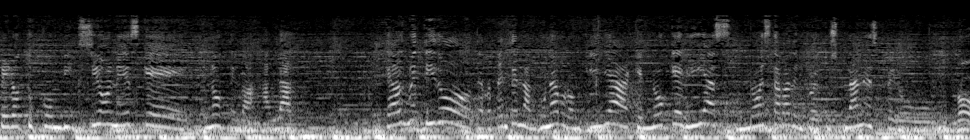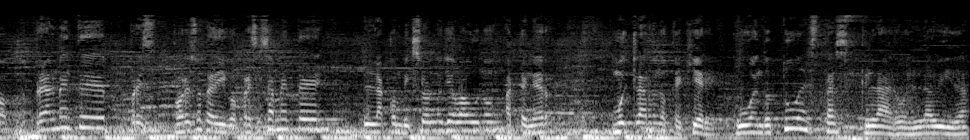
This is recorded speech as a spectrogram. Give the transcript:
pero tu convicción es que no te va a jalar. ¿Te has metido de repente en alguna bronquilla que no querías, no estaba dentro de tus planes, pero... No, realmente, por eso te digo, precisamente la convicción lo lleva a uno a tener muy claro lo que quiere. Cuando tú estás claro en la vida,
